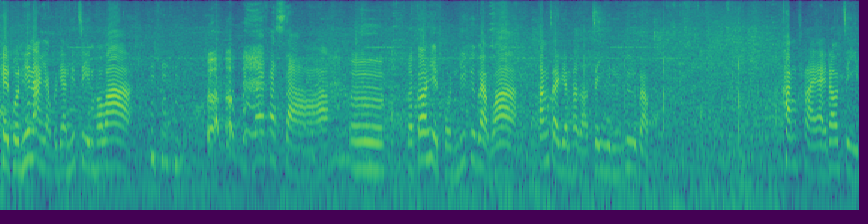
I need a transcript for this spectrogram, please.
เหตุผลที่นางอยากไปเรียนที่จีนเพราะว่า ได้ภาษา เออ แล้วก็เหตุผลที่คือแบบว่าตั้งใจเรียนภาษาจีนคือแบบคลั่งไคล้ไอดอลจีน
